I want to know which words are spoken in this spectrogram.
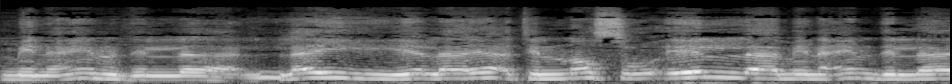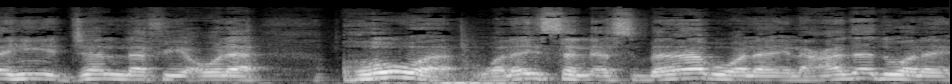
من عند الله لا يأتي النصر إلا من عند الله جل في علاه. هو وليس الأسباب ولا العدد ولا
